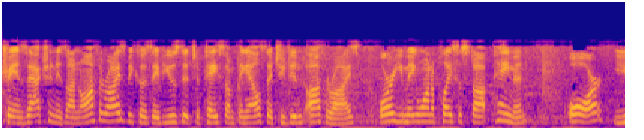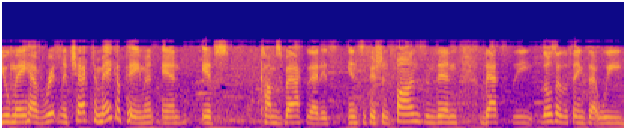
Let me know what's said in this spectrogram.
transaction is unauthorized because they've used it to pay something else that you didn't authorize, or you may want to place a stop payment, or you may have written a check to make a payment and it's comes back that it's insufficient funds, and then that's the those are the things that we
